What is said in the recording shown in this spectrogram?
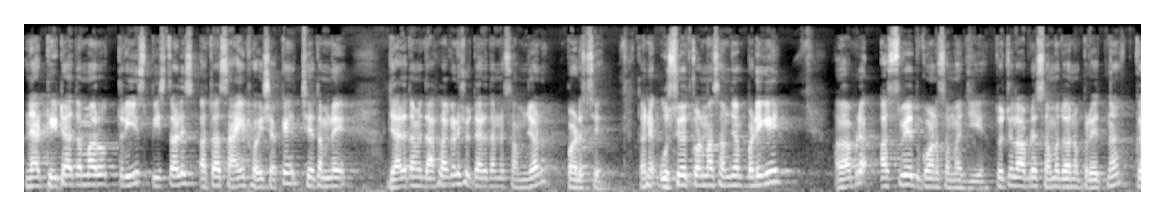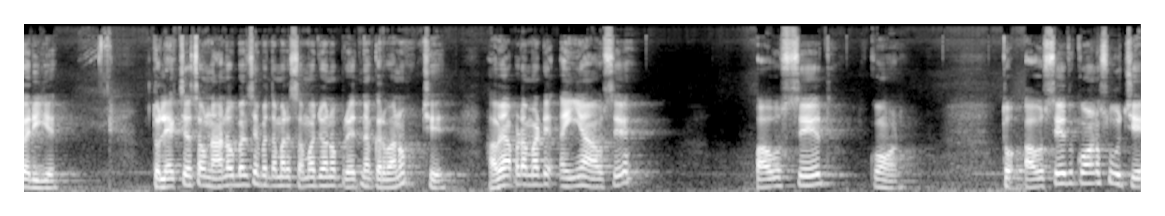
અને આ ઠીટા તમારો ત્રીસ, પિસ્તાળીસ અથવા સાહીઠ હોઈ શકે છે તમને, જ્યારે તમે દાખલા ગણીશું ત્યારે તમને સમજણ પડશે. તમને ઉશ્વેદ કોણમાં સમજણ પડી ગઈ? હવે આપણે અશ્વેદ કોણ સમજીએ. તો ચલો આપણે સમજવાનો પ્રયત્ન કરીએ. તો લેક્ચર સાવ નાનો બનશે, પણ તમારે સમજવાનો પ્રયત્ન કરવાનો છે. હવે આપણા માટે અહીંયા આવશે અવશેદ કોણ? તો અવશેદ કોણ શું છે?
